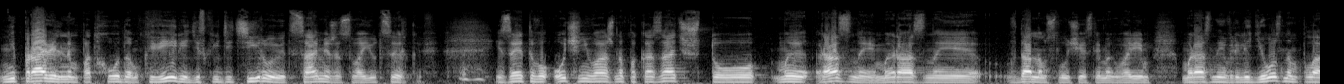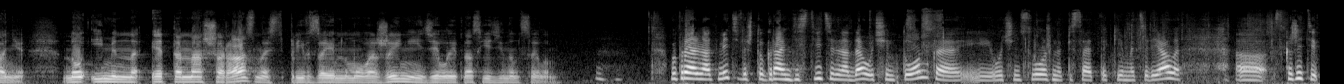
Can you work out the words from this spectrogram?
неправильным подходом к вере дискредитируют сами же свою церковь. Из-за этого очень важно показать, что мы разные, мы разные, в данном случае, если мы говорим, мы разные в религиозном плане, но именно эта наша разность при взаимном уважении делает нас единым целым. Вы правильно отметили, что грань действительно да, очень тонкая и очень сложно писать такие материалы. Э, скажите,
